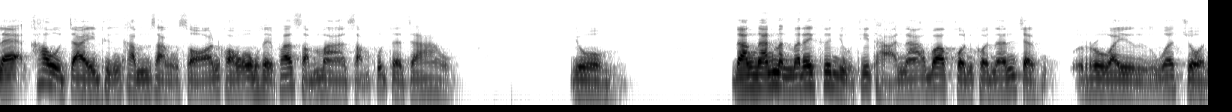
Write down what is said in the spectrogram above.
และเข้าใจถึงคำสั่งสอนขององค์เสด็จพระสัมมาสัมพุทธเจ้า โยม ดังนั้นมันไม่ได้ขึ้นอยู่ที่ฐานะว่าคนคนนั้นจะรวยหรือว่าจน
